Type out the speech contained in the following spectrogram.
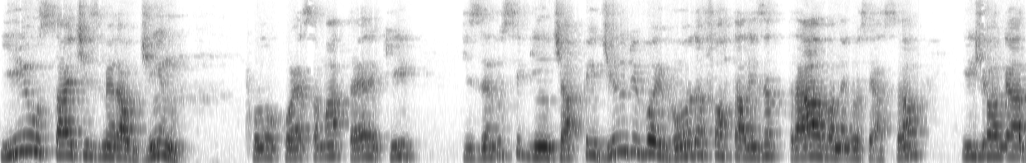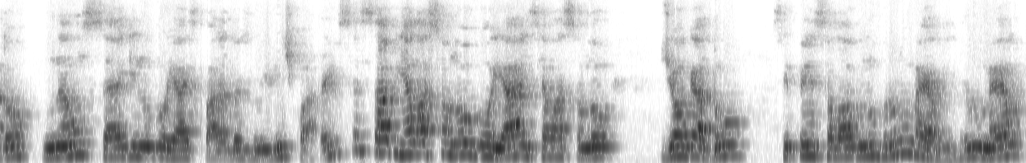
E o site Esmeraldino colocou essa matéria aqui dizendo o seguinte: a pedido de Voivoda, Fortaleza trava a negociação e jogador não segue no Goiás para 2024. Aí você sabe, relacionou Goiás, relacionou jogador, se pensa logo no Bruno Melo. Bruno Melo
